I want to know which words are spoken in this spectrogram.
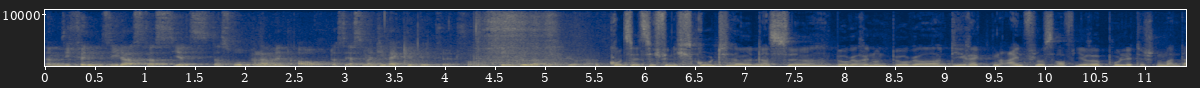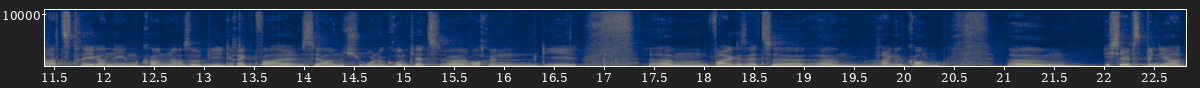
Ähm, wie finden Sie das, dass jetzt das Ruhrparlament auch das erste Mal direkt gewählt wird von den Bürgerinnen und Bürgern? Grundsätzlich finde ich es gut, äh, dass äh, Bürgerinnen und Bürger direkten Einfluss auf ihre politischen Mandatsträger nehmen können. Also die Direktwahl ist ja nicht ohne Grund jetzt äh, auch in die ähm, Wahlgesetze ähm, reingekommen. Ähm, ich selbst bin ja,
